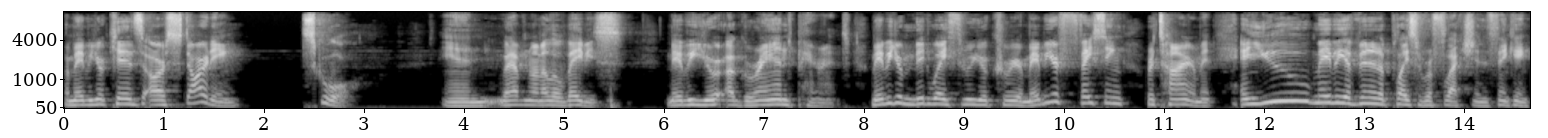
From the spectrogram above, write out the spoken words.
Or maybe your kids are starting school. And what happened to my little babies? Maybe you're a grandparent. Maybe you're midway through your career. Maybe you're facing retirement. And you maybe have been in a place of reflection thinking,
